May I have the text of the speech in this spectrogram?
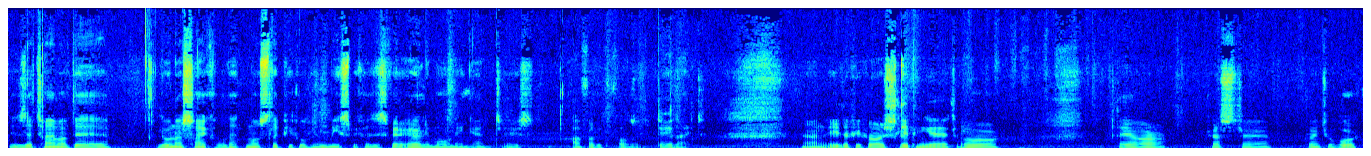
This is the time of the lunar cycle that mostly people will miss because it's very early morning and it's half of it falls daylight. And either people are sleeping yet or they are just uh, going to work,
